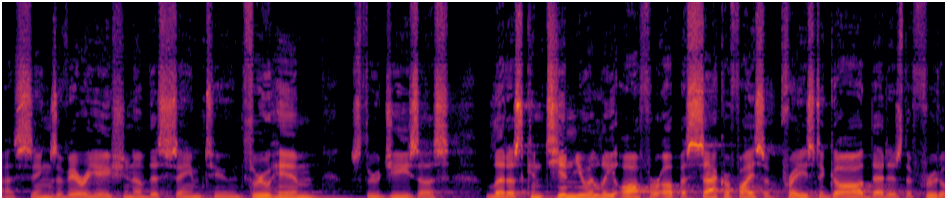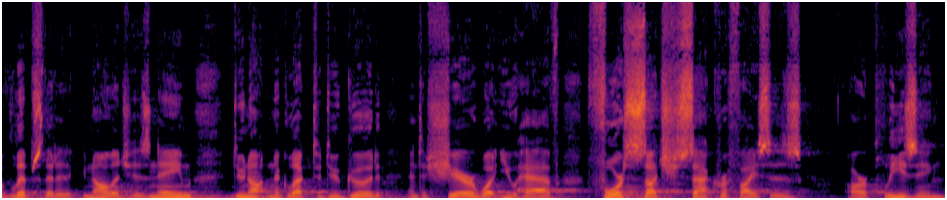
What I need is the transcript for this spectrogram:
uh, sings a variation of this same tune. Through him, through Jesus, let us continually offer up a sacrifice of praise to God that is the fruit of lips that acknowledge his name. Do not neglect to do good and to share what you have, for such sacrifices are pleasing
